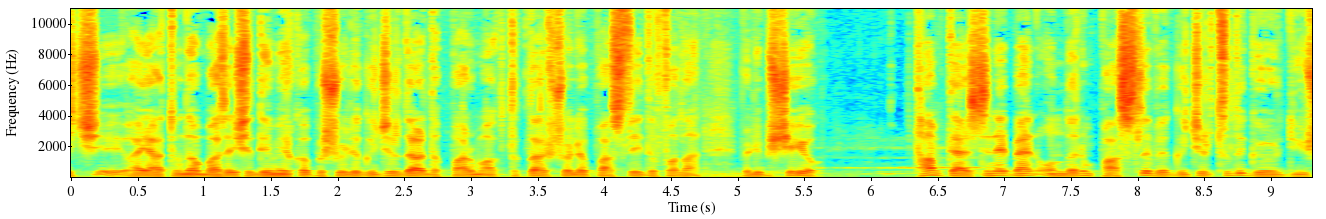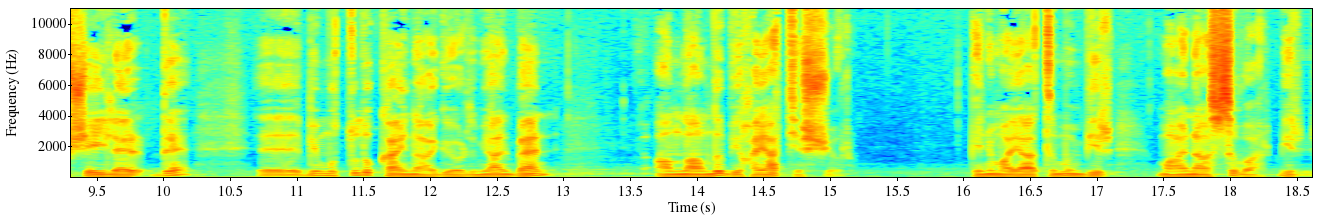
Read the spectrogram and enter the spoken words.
hiç e, hayatımdan bahsediyor. İşte demir kapı şöyle gıcırdardı, parmaklıklar şöyle paslıydı falan. Böyle bir şey yok. Tam tersine ben onların paslı ve gıcırtılı gördüğü şeylerde e, bir mutluluk kaynağı gördüm. Yani ben anlamlı bir hayat yaşıyorum. Benim hayatımın bir manası var, bir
